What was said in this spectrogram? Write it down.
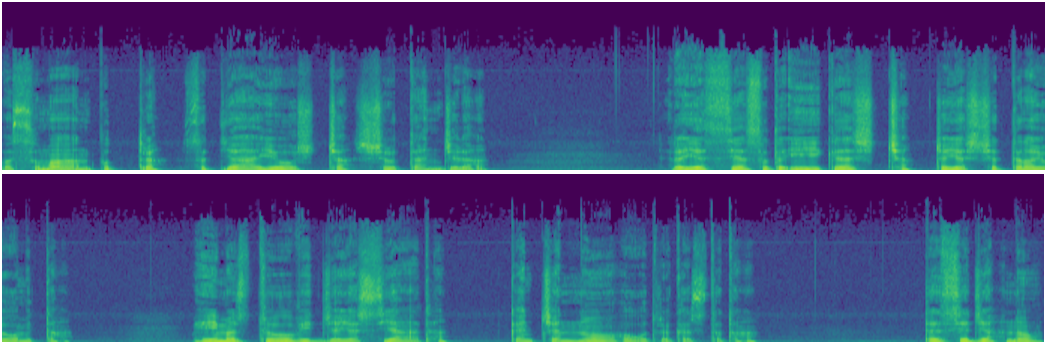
Vasuman Putra Satyayoshcha Shrutanjalaha. Rayasya Sutta Ekascha Jayashatanayo Mittaha. Bhimastu Vijayasyatha Kanchano Hodrakastataha Tasya Jahno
